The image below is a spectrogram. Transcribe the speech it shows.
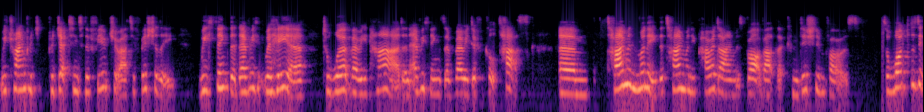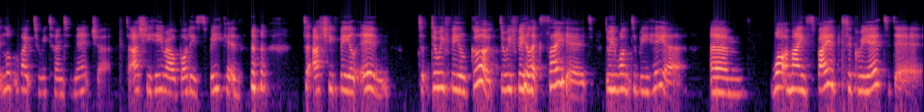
we try and pro project into the future artificially. We think that every we're here to work very hard and everything's a very difficult task. Um, time and money, the time money paradigm has brought about that conditioning for us. So what does it look like to return to nature? To actually hear our bodies speaking, to actually feel in. Do we feel good? Do we feel excited? Do we want to be here? Um, what am I inspired to create today?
